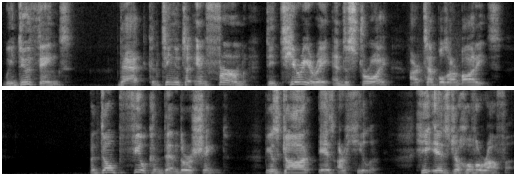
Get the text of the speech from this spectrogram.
we do things that continue to infirm, deteriorate, and destroy our temples, our bodies. But don't feel condemned or ashamed because God is our healer. He is Jehovah Rapha.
